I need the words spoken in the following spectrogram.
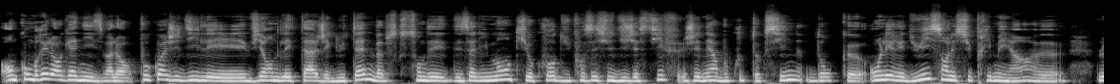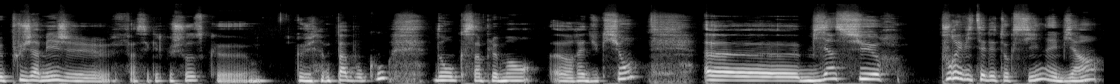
encombrer l'organisme. Alors pourquoi j'ai dit les viandes, laitages et gluten? Bah, Parce que ce sont des, aliments qui au cours du processus digestif génèrent beaucoup de toxines, donc euh, on les réduit sans les supprimer. Hein. Euh, le plus jamais, enfin c'est quelque chose que que j'aime pas beaucoup, donc simplement euh, réduction. Euh, bien sûr, pour éviter les toxines, eh bien,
